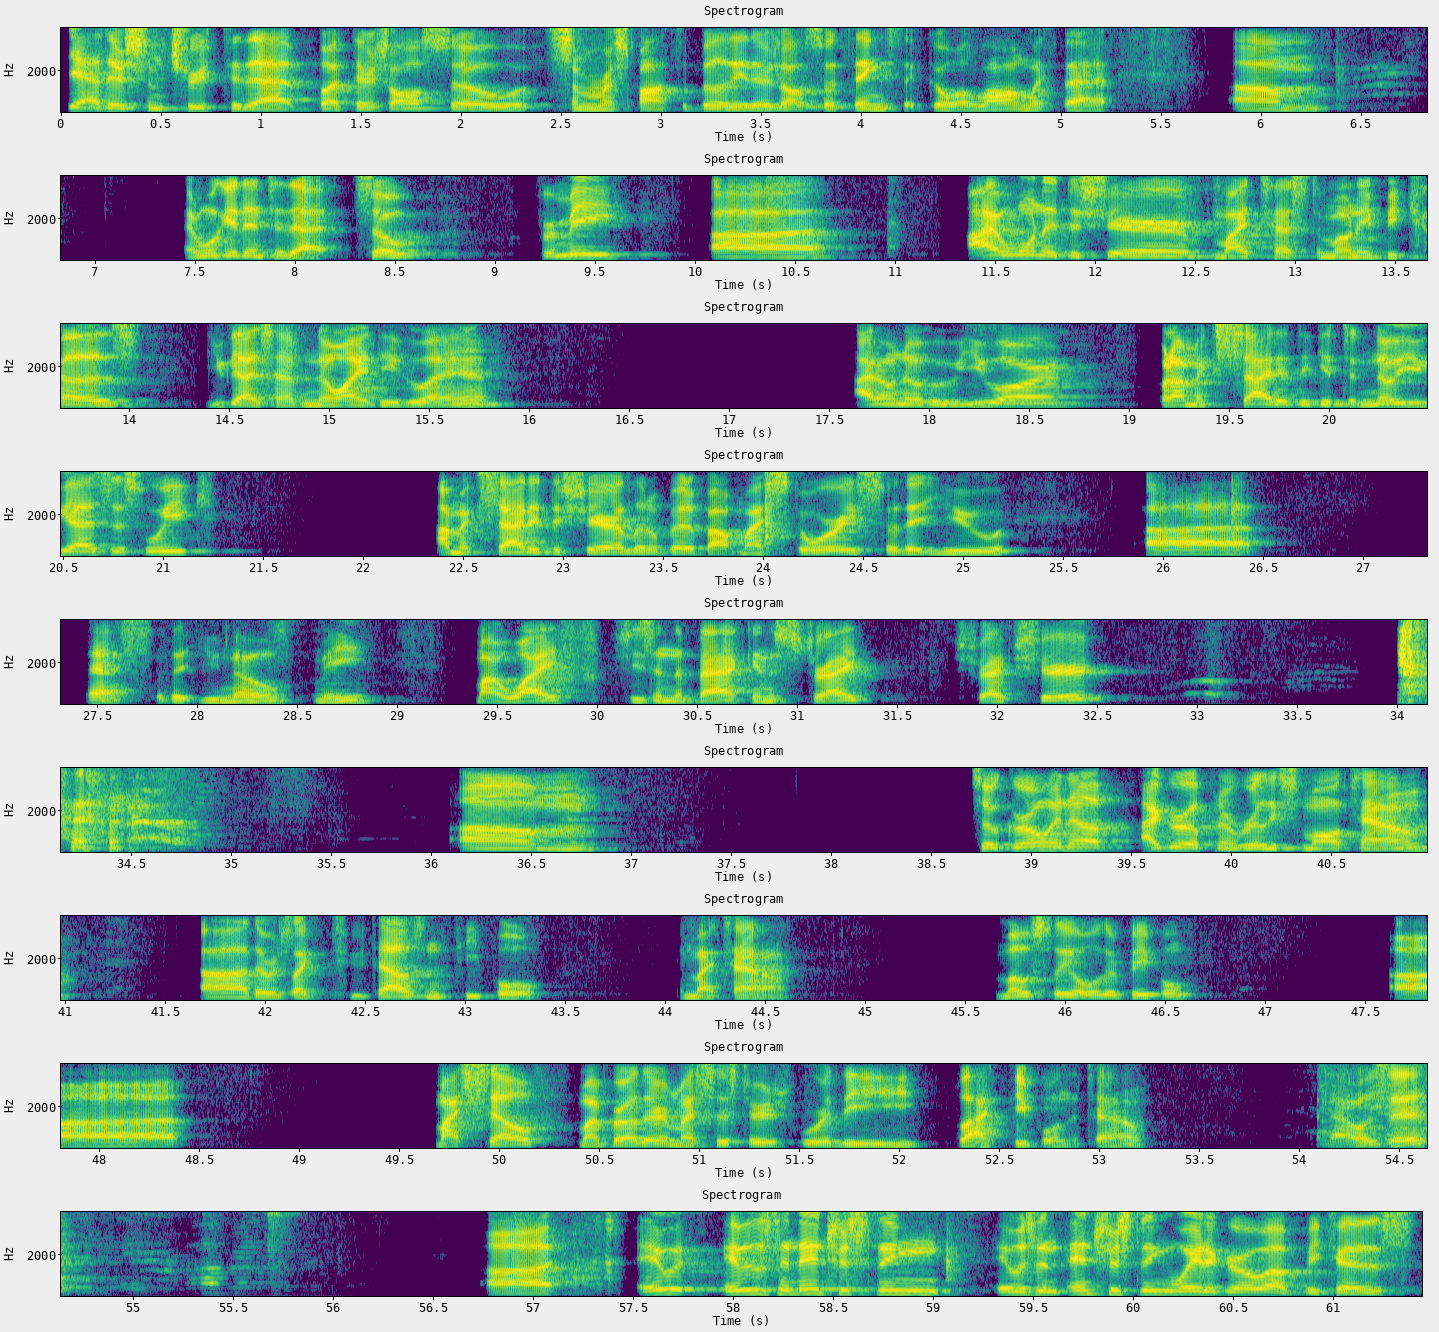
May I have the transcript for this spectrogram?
Yeah, there's some truth to that, but there's also some responsibility. There's also things that go along with that. Um, and we'll get into that. So for me, uh, I wanted to share my testimony because you guys have no idea who I am. I don't know who you are, but I'm excited to get to know you guys this week. I'm excited to share a little bit about my story so that you, uh, yeah, so that you know me. My wife, she's in the back in a stripe, striped shirt. um, so growing up, I grew up in a really small town. Uh, there was like 2,000 people in my town, mostly older people. Uh, myself, my brother, and my sisters were the black people in the town, and that was it. Uh, it, it was an interesting it was an interesting way to grow up because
